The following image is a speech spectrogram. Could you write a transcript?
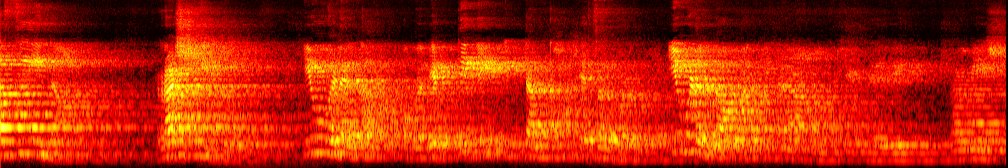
ಹಸೀನಾ, ರಶೀದ್ ಇವುಗಳೆಲ್ಲ ಒಬ್ಬ ವ್ಯಕ್ತಿಗೆ ಇಟ್ಟಂತಹ ಹೆಸರುಗಳು. ಇವುಗಳನ್ನು ನಾವು ಅಂಕಿತ ಅಂತ ಹೇಳ್ತೇವೆ. ರಮೇಶ,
